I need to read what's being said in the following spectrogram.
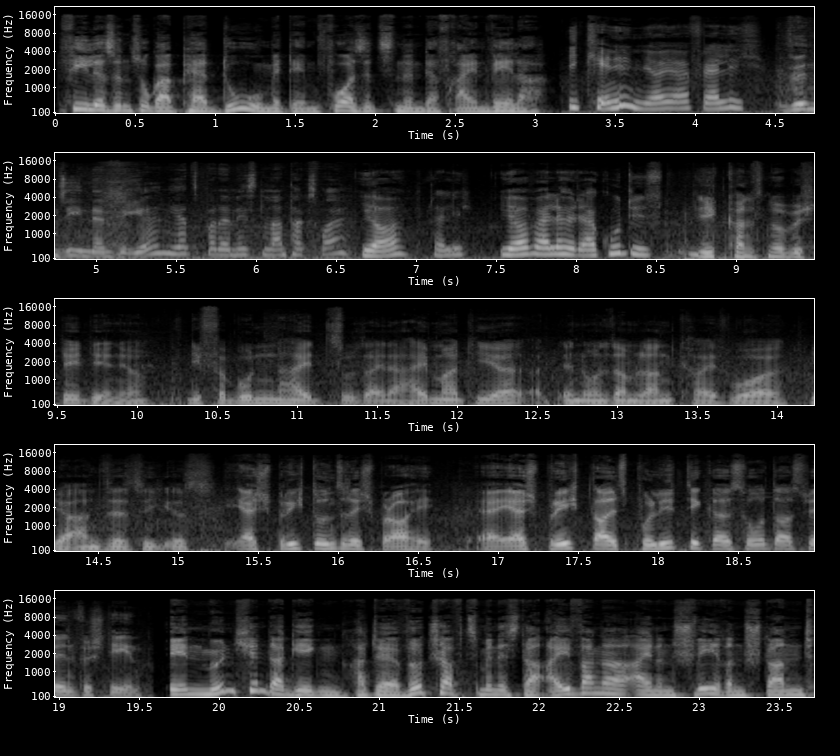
Viele sind sogar per Du mit dem Vorsitzenden der Freien Wähler. Ich kenne ihn, ja, ja, freilich. Würden Sie ihn denn wählen jetzt bei der nächsten Landtagswahl? Ja, freilich. Ja, weil er halt auch gut ist. Ich kann es nur bestätigen, ja. Die Verbundenheit zu seiner Heimat hier in unserem Landkreis, wo er ja ansässig ist. Er spricht unsere Sprache. Er spricht als Politiker so, dass wir ihn verstehen. In München dagegen hat der Wirtschaftsminister Aiwanger einen schweren Stand.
